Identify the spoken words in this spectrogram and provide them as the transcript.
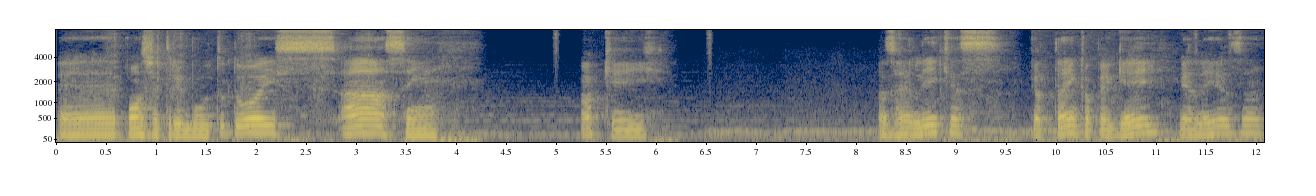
É, pontos de atributo 2. Ah, sim. Ok. As relíquias que eu tenho, que eu peguei. Beleza.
